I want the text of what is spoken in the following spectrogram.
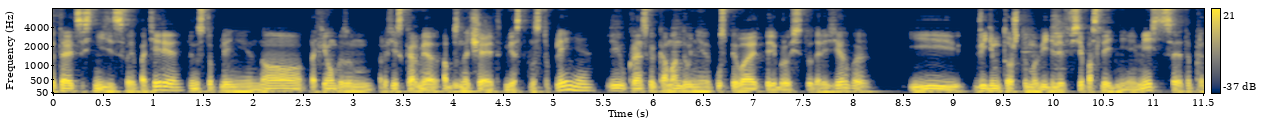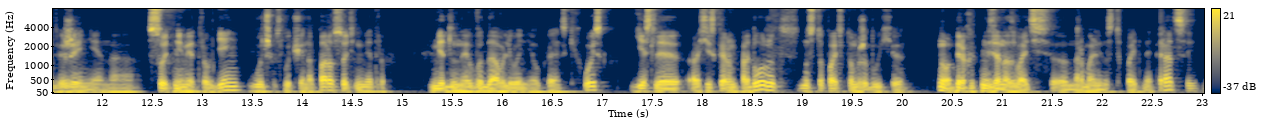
пытается снизить свои потери при наступлении, но таким образом российская армия обозначает место наступления, и украинское командование успевает перебросить туда резервы, и видим то, что мы видели все последние месяцы. Это продвижение на сотни метров в день, в лучшем случае на пару сотен метров. Медленное выдавливание украинских войск. Если российская армия продолжит наступать в том же духе, ну, во-первых, это нельзя назвать э, нормальной наступательной операцией,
